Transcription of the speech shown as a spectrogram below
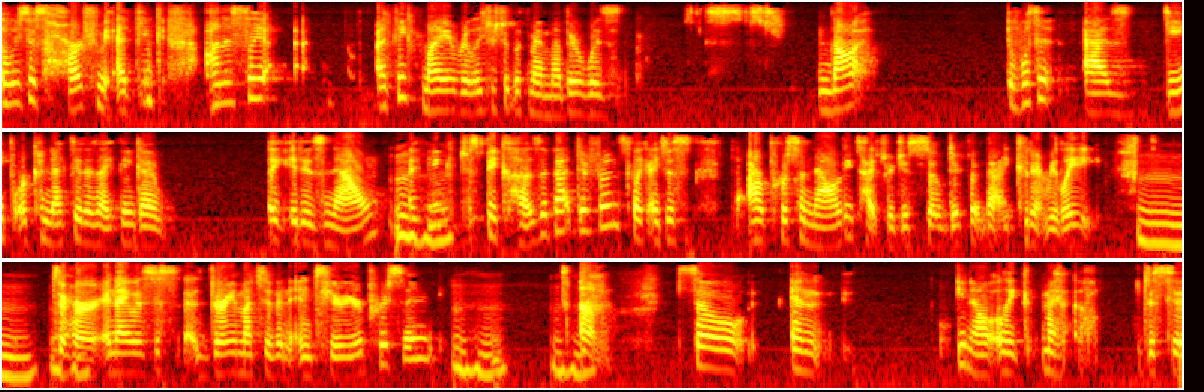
it was just hard for me. I think, honestly, I think my relationship with my mother was not. It wasn't as deep or connected as I think I like it is now. Mm-hmm. I think just because of that difference, like I just our personality types are just so different that I couldn't relate mm-hmm. to her, and I was just very much of an interior person. Mm-hmm. mm-hmm. Um, so and you know, like my just to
